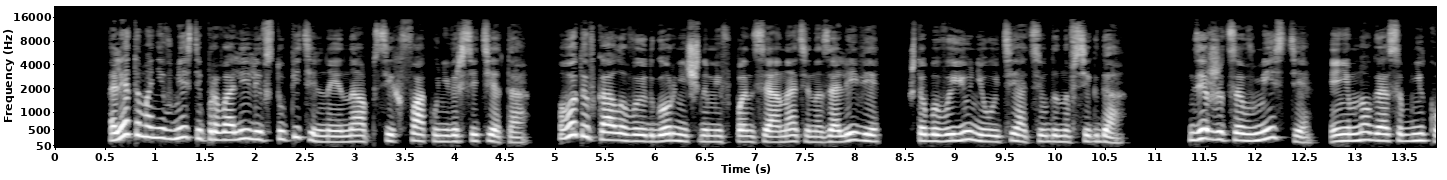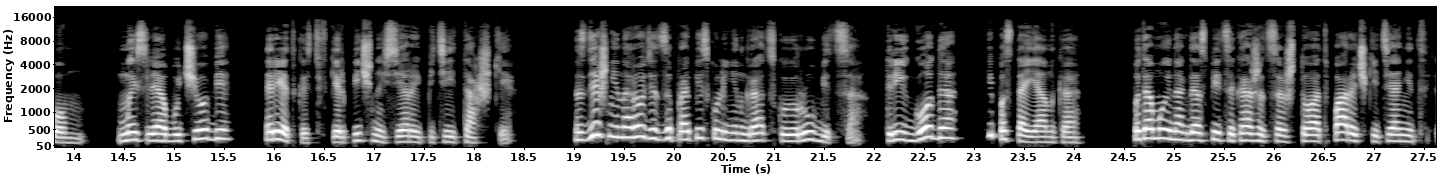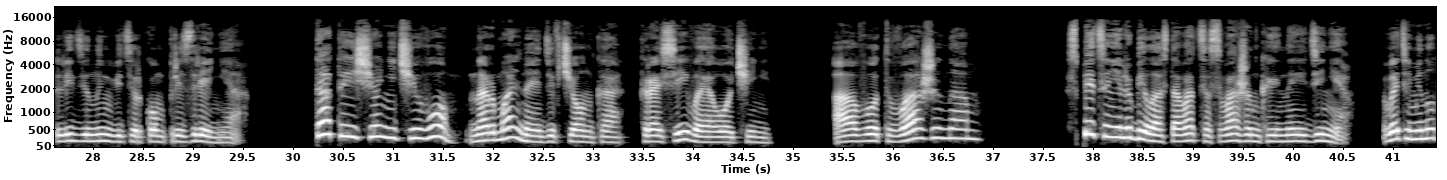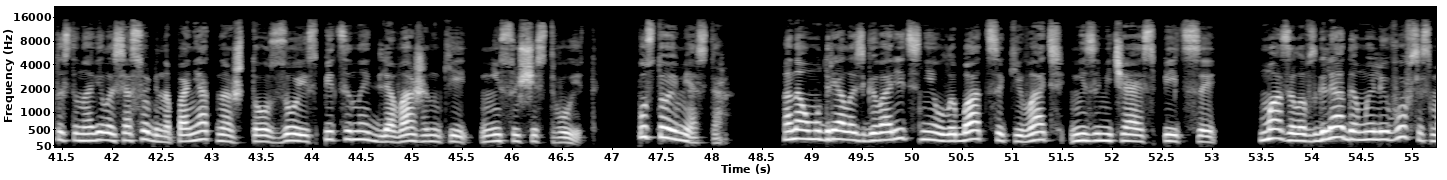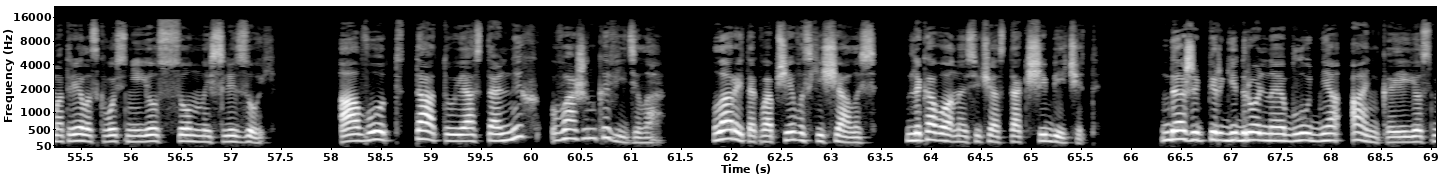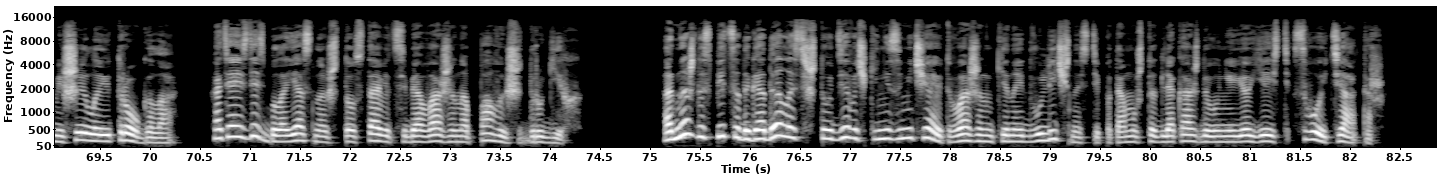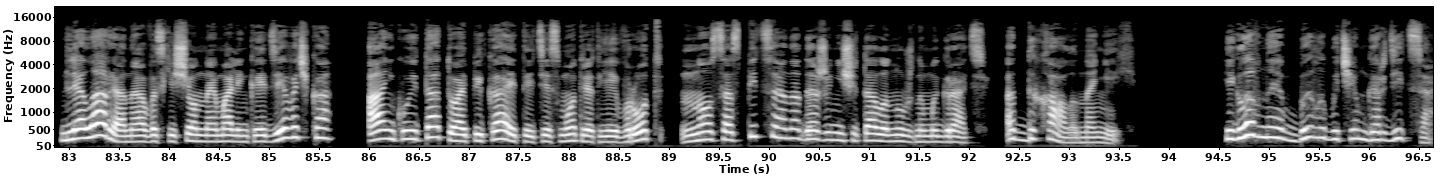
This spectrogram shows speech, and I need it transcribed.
Летом они вместе провалили вступительные на психфак университета. Вот и вкалывают горничными в пансионате на заливе, чтобы в июне уйти отсюда навсегда. Держатся вместе и немного особняком. Мысли об учебе — редкость в кирпичной серой пятиэтажке. Здешний народец за прописку ленинградскую рубится. Три года и постоянка. Потому иногда спице кажется, что от парочки тянет ледяным ветерком презрения. Та-то еще ничего, нормальная девчонка, красивая очень. А вот Важина... Спица не любила оставаться с Важенкой наедине. В эти минуты становилось особенно понятно, что Зои Спицыной для Важенки не существует. Пустое место. Она умудрялась говорить с ней, улыбаться, кивать, не замечая спицы, мазала взглядом или вовсе смотрела сквозь нее с сонной слезой. А вот Тату и остальных Важенка видела. Ларой так вообще восхищалась. Для кого она сейчас так щебечет? Даже пергидрольная блудня Анька ее смешила и трогала, хотя и здесь было ясно, что ставит себя Важина повыше других. Однажды Спица догадалась, что девочки не замечают Важенкиной двуличности, потому что для каждой у нее есть свой театр. Для Лары она восхищенная маленькая девочка, Аньку и Тату опекает, и те смотрят ей в рот, но со спицей она даже не считала нужным играть, отдыхала на ней. И главное, было бы чем гордиться.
